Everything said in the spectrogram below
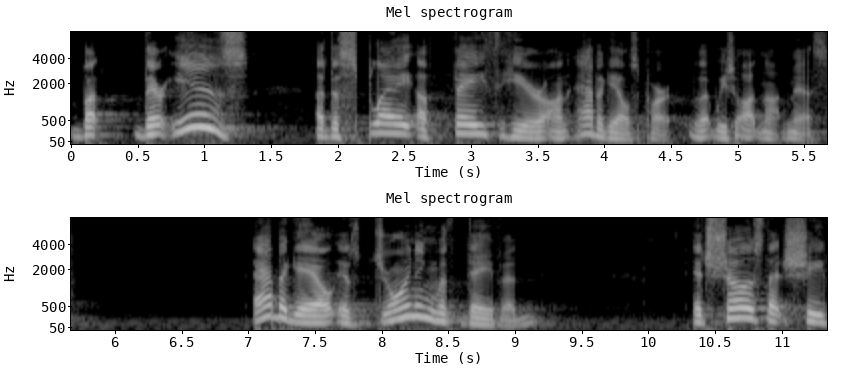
But there is a display of faith here on Abigail's part that we ought not miss. Abigail is joining with David. It shows that she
